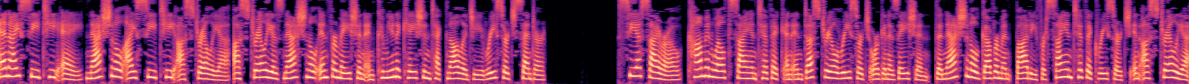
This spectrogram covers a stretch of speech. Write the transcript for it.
NICTA National ICT Australia Australia's National Information and Communication Technology Research Centre CSIRO Commonwealth Scientific and Industrial Research Organisation the national government body for scientific research in Australia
